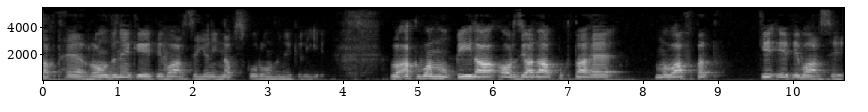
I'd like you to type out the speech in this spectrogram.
سخت ہے روندنے کے اعتبار سے یعنی نفس کو روندنے کے لیے۔ وہ اقوام قیلا اور زیادہ پختہ ہے موافقت کے اعتبار سے۔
